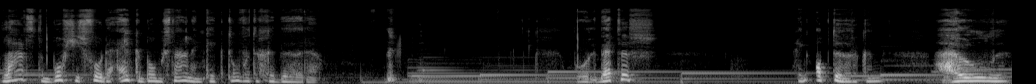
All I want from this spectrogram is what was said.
laatste bosjes voor de eikenboom staan en keek toe wat er gebeurde. Boerlubertus ging op de hurken, huilde,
